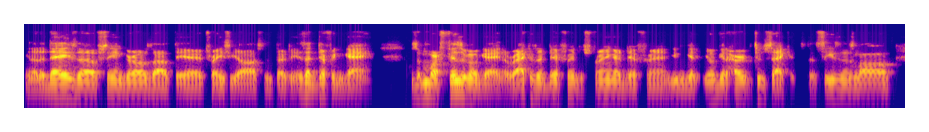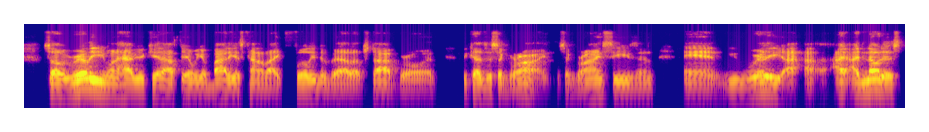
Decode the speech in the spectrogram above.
You know, the days of seeing girls out there, Tracy Austin, 13, it's a different game. It's a more physical game. The rackets are different, the string are different. You can get you'll get hurt in two seconds. The season is long. So really, you want to have your kid out there where your body is kind of like fully developed, stop growing, because it's a grind. It's a grind season, and you really, I, I, I noticed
